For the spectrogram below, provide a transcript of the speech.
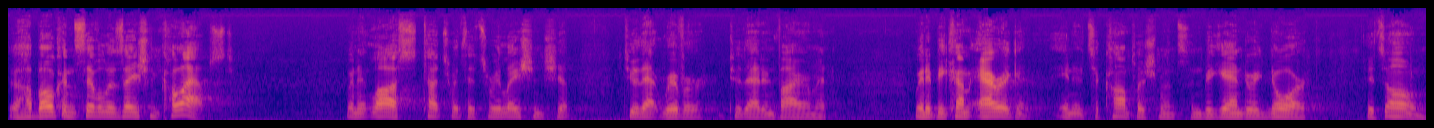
The Hohokam civilization collapsed when it lost touch with its relationship to that river, to that environment, when it became arrogant in its accomplishments and began to ignore its own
